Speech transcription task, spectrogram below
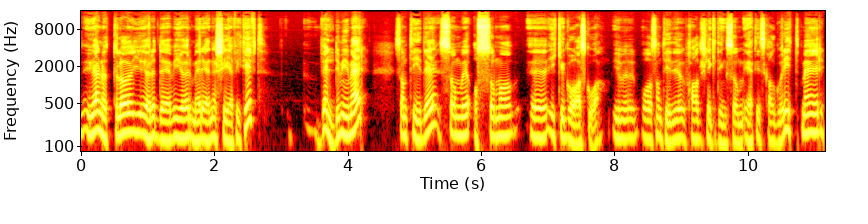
vi er nødt til å gjøre det vi gjør, mer energieffektivt. Veldig mye mer. Samtidig som vi også må eh, ikke gå av skoa. Og samtidig ha slike ting som etiske algoritmer,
